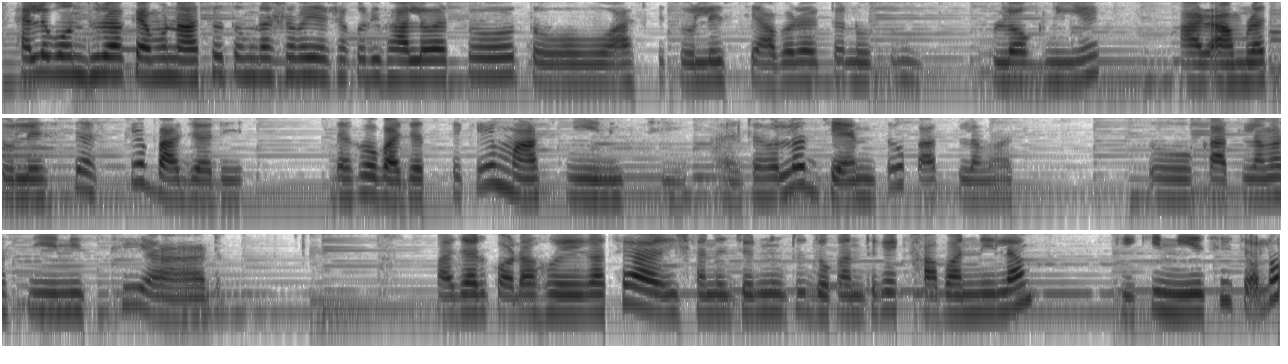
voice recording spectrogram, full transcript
হ্যালো বন্ধুরা, কেমন আছো? তোমরা সবাই আশা করি ভালো আছো। তো আজকে চলে এসেছি আবারও একটা নতুন ব্লগ নিয়ে। আর আমরা চলে এসেছি আজকে বাজারে। দেখো, বাজার থেকে মাছ নিয়ে নিচ্ছি। আর এটা হলো জ্যান্ত কাতলা মাছ। তো কাতলা মাছ নিয়ে নিচ্ছি আর বাজার করা হয়ে গেছে। আর ঈশানের জন্য একটু দোকান থেকে খাবার নিলাম। কী কী নিয়েছি চলো,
